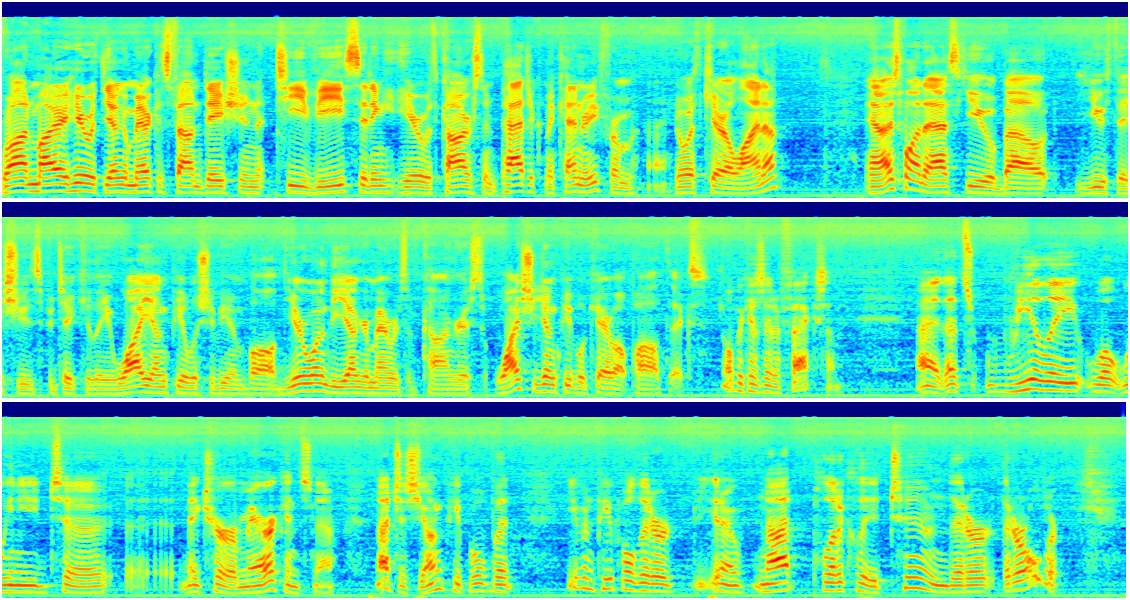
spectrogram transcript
Ron Meyer here with Young America's Foundation TV, sitting here with Congressman Patrick McHenry from Hi. North Carolina. And I just wanted to ask you about youth issues, particularly why young people should be involved. You're one of the younger members of Congress. Why should young people care about politics? Well, because it affects them. Uh, that's really what we need to uh, make sure Americans know. Not just young people, but even people that are, you know, not politically attuned that are that are older,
